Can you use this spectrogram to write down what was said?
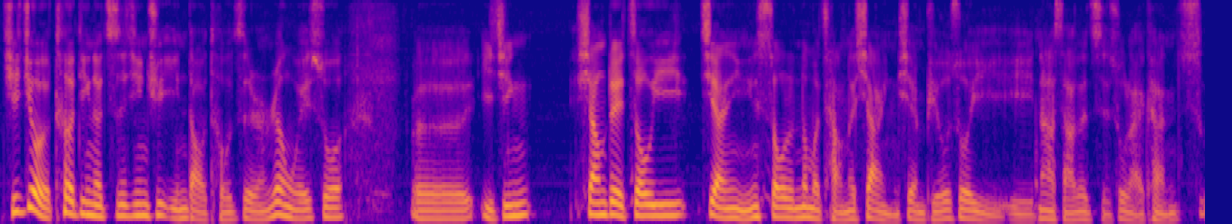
其实就有特定的资金去引导投资人，认为说，呃，已经相对周一既然已经收了那么长的下影线，比如说以以纳啥的指数来看，是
